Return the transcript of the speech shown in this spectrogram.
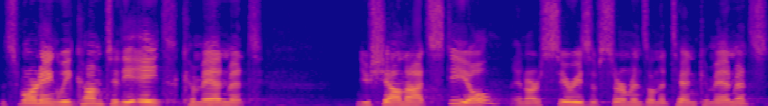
This morning we come to the eighth commandment You shall not steal in our series of sermons on the Ten Commandments.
